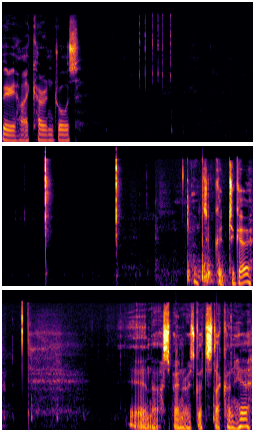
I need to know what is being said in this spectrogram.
very high current draws. That's good to go. And our spanner has got stuck on here.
